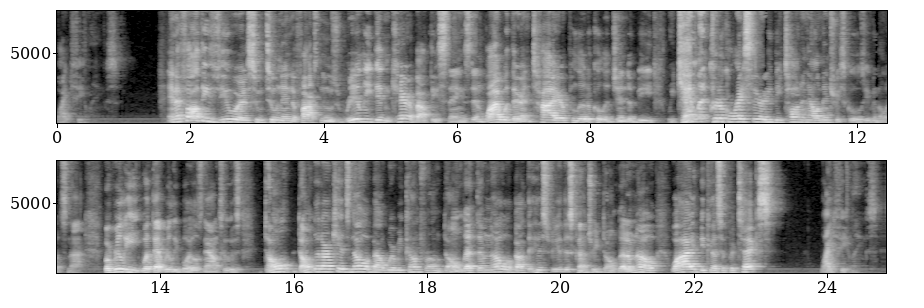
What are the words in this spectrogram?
white feelings and if all these viewers who tune into Fox News really didn't care about these things, then why would their entire political agenda be we can't let critical race theory be taught in elementary schools, even though it's not? But really, what that really boils down to is don't don't let our kids know about where we come from. Don't let them know about the history of this country. Don't let them know. Why? Because it protects white feelings,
